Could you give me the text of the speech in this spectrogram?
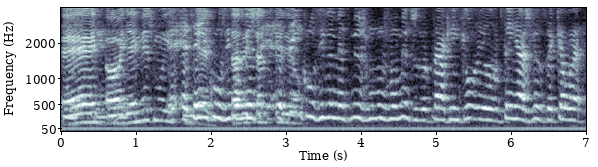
É, olha, é mesmo isso. até Guilherme, inclusivamente, até inclusivamente mesmo nos momentos de ataque em que ele tem às vezes aquela,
